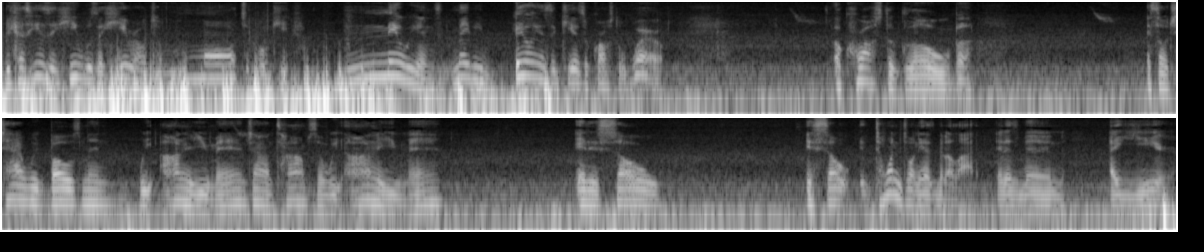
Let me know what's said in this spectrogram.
Because he's a he was a hero to multiple kids millions, maybe billions of kids across the world. across the globe. And so Chadwick Boseman, we honor you, man. John Thompson, we honor you, man. It is so it's so 2020 has been a lot. It has been a year.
